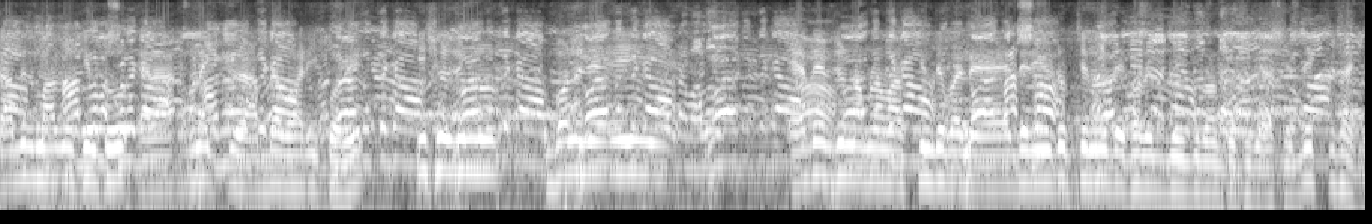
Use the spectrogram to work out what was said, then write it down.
তাদের মাঝেও কিন্তু এরা অনেক ব্যবহারই করে কিসের জন্য বলে যে এই এদের জন্য আমরা মাছ কিনতে পারি না এদের ইউটিউব চ্যানেল দেখে অনেক দূর দূরান্ত থেকে আসে দেখতে থাকি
